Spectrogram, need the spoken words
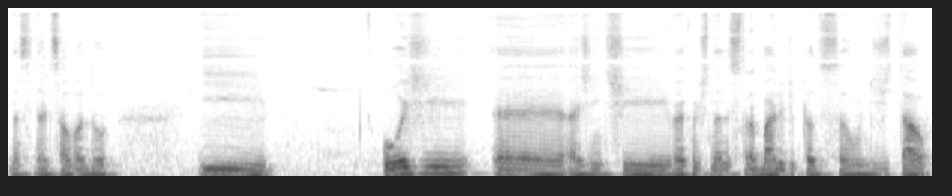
na cidade de Salvador. E hoje é, a gente vai continuar nesse trabalho de produção digital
